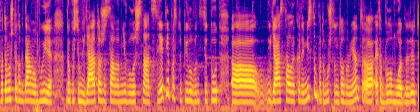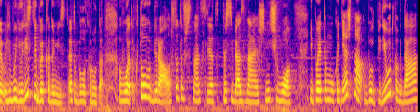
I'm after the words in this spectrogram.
потому что, когда мы были, допустим, я тоже самое, мне было 16 лет, я поступила в институт, а, я стала экономистом, потому что на тот момент а, это было модно, это либо юрист, либо экономист, это было круто, вот, кто выбирал, что ты в 16 лет про себя знаешь, ничего. И поэтому, конечно, был период, когда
